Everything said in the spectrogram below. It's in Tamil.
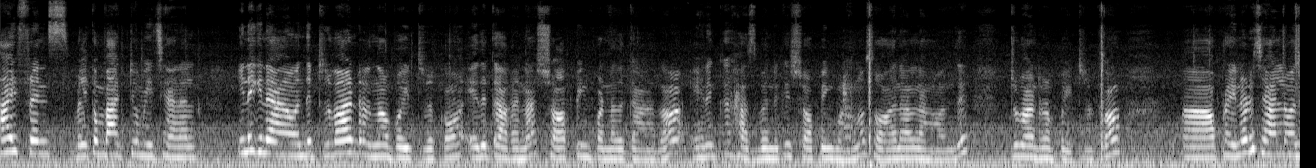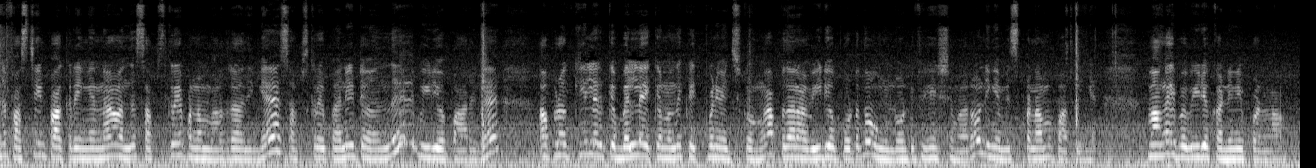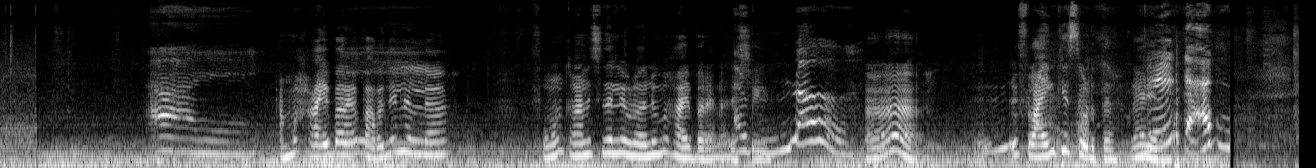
Hi friends welcome back to my channel இன்றைக்கி நாங்கள் வந்து ட்ரிவாண்ட்ரம் தான் போயிட்டுருக்கோம். எதுக்காகனா ஷாப்பிங் பண்ணதுக்காக தான். எனக்கு ஹஸ்பண்டுக்கு ஷாப்பிங் பண்ணணும். ஸோ அதனால் நாங்கள் வந்து ட்ரிவாண்ட்ரம் போயிட்டுருக்கோம். அப்புறம் என்னோடய சேனல் வந்து ஃபஸ்ட் டைம் பார்க்குறீங்கன்னா வந்து சப்ஸ்கிரைப் பண்ண மறந்துடாதீங்க. சப்ஸ்கிரைப் பண்ணிவிட்டு வந்து வீடியோ பாருங்கள் அப்புறம் கீழே இருக்க பெல் ஐக்கன் வந்து கிளிக் பண்ணி வச்சுக்கோங்க. அப்போ தான் நான் வீடியோ போட்டதும் உங்களுக்கு நோட்டிஃபிகேஷன் வரும். நீங்கள் மிஸ் பண்ணாமல் பார்ப்பீங்க வாங்க இப்போ வீடியோ கண்டினியூ பண்ணலாம். അമ്മ ഹായ് പറയാൻ പറഞ്ഞില്ലല്ലോ ഫോൺ കാണിച്ചതല്ലേ ഉള്ളൂ അതിനുമ്പ് ഹായ് പറയണ ഋഷി ആ ഒരു ഫ്ലൈങ് കിസ് കൊടുത്ത് നേരെ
